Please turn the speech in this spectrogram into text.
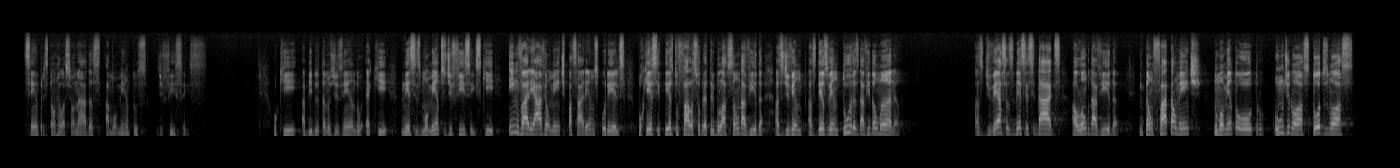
sempre estão relacionadas a momentos difíceis. O que a Bíblia está nos dizendo é que nesses momentos difíceis, que invariavelmente passaremos por eles, porque esse texto fala sobre a tribulação da vida, as desventuras da vida humana as diversas necessidades ao longo da vida. Então, fatalmente, num momento ou outro, um de nós, todos nós,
